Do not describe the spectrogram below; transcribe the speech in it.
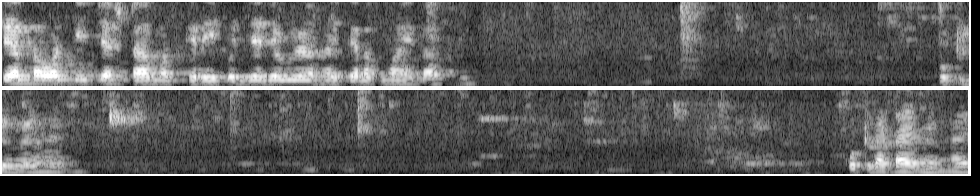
त्यांना वाटते चेष्टा मस्करी पण ज्या ज्या वेळ आहे त्यालाच माहीत असते. कुठली वेळ आहे? कुठला टायमिंग आहे?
